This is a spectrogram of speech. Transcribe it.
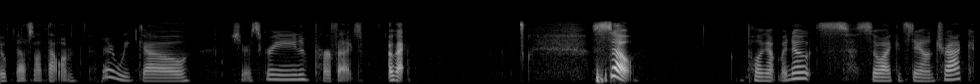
Oop, that's not that one. There we go. Share screen. Perfect. Okay. So I'm pulling up my notes so I can stay on track.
